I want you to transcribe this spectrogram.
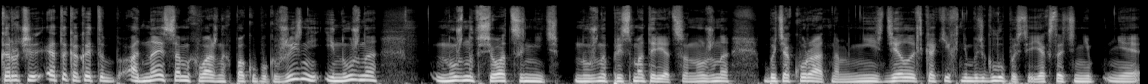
Короче, это какая-то одна из самых важных покупок в жизни, и нужно нужно все оценить, нужно присмотреться, нужно быть аккуратным, не сделать каких-нибудь глупостей. Я, кстати, не, не,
